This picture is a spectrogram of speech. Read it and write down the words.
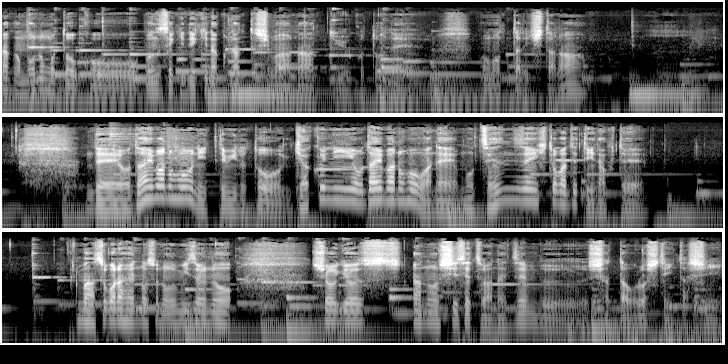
なんか物事をこう、分析できなくなってしまうなっていうことをね、思ったりしたな。で、お台場の方に行ってみると、逆にお台場の方はね、もう全然人が出ていなくて、まあそこら辺のその海沿いの商業あの施設はね、全部シャッターを下ろしていたし、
